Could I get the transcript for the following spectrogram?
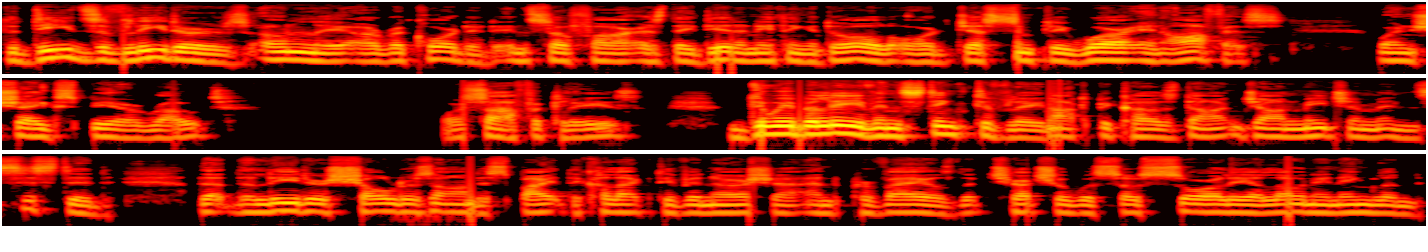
The deeds of leaders only are recorded insofar as they did anything at all or just simply were in office when Shakespeare wrote, or Sophocles? Do we believe instinctively, not because Don, Jon Meacham insisted that the leader shoulders on despite the collective inertia and prevails, that Churchill was so sorely alone in England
